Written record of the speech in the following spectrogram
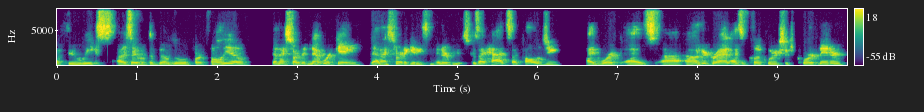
A few weeks, I was able to build a little portfolio. Then I started networking. Then I started getting some interviews because I had psychology. I'd worked as uh, an undergrad as a clinical research coordinator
